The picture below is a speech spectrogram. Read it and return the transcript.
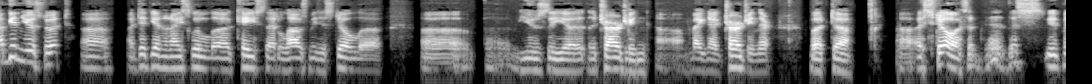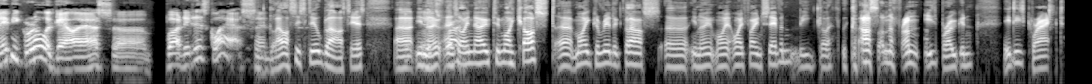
I'm getting used to it. Uh, I did get a nice little uh, case that allows me to still uh, uh, uh, use the uh, the charging uh, magnetic charging there, but uh, uh, still I said "Eh, this it may be Gorilla Glass, uh, but it is glass, and Glass is still glass, yes. Uh, you know, That's as I know to my cost, uh, my Gorilla Glass, uh, you know, my iPhone 7, the, gla- the glass on the front is broken. It is cracked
